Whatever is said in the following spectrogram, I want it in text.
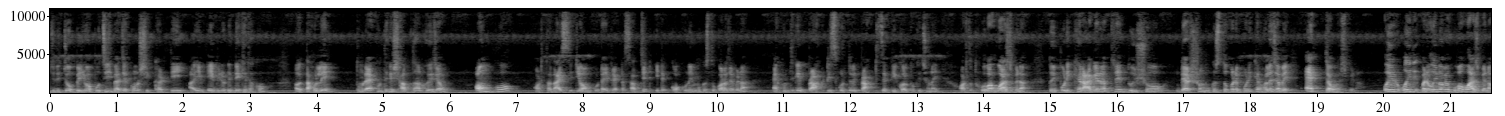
যদি চব্বিশ বা পঁচিশ ব্যাচের কোনো শিক্ষার্থী এই- এই ভিডিওটি দেখে থাকো, তাহলে তোমরা এখন থেকে সাবধান হয়ে যাও। অঙ্ক অর্থাৎ আইসিটি অঙ্ক টাইপের একটা সাবজেক্ট এটা কখনোই মুখস্থ করা যাবে না। এখন থেকে প্র্যাকটিস করতে হবে প্র্যাকটিসের বিকল্প কিছু নাই, অর্থাৎ হোবাহু আসবে না। তুমি পরীক্ষার আগের রাত্রে দুইশো, দেড়শো মুখস্থ করে পরীক্ষার হলে যাবে, একটাও আসবে না। ওই ওই মানে ওইভাবে হুবাহু আসবে না।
